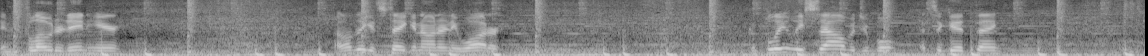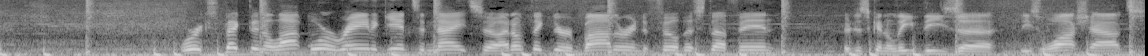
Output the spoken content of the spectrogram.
and floated in here. I don't think it's taking on any water. Completely salvageable. That's a good thing. We're expecting a lot more rain again tonight, so I don't think they're bothering to fill this stuff in. They're just going to leave these uh, these washouts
